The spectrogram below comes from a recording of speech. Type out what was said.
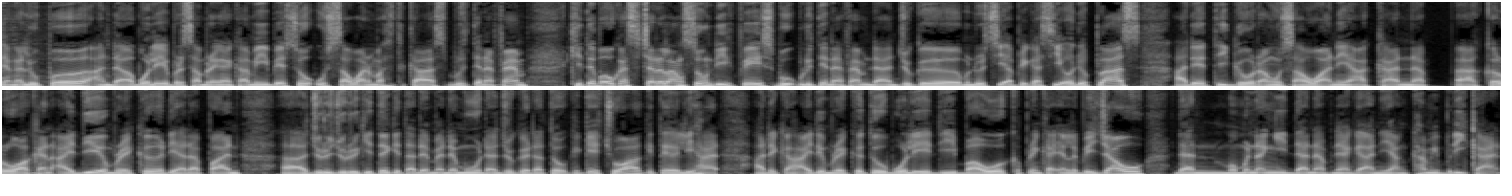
Jangan lupa anda boleh bersama dengan kami besok usahawan Masterclass Bulletin FM. Kita bawakan secara langsung di Facebook Bulletin FM dan juga menerusi aplikasi Audio Plus. Ada tiga orang usahawan yang akan uh, keluarkan idea mereka di hadapan uh, juri-juri kita. Kita ada Madam Mu dan juga Datuk Keke Chua. Kita lihat adakah idea mereka tu boleh dibawa ke peringkat yang lebih jauh dan memenangi dana perniagaan yang kami berikan.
